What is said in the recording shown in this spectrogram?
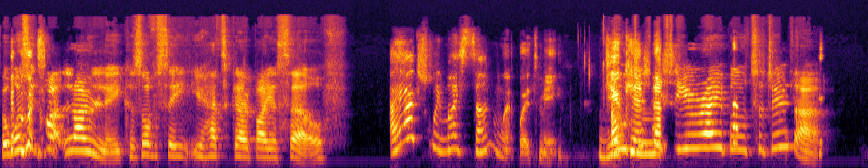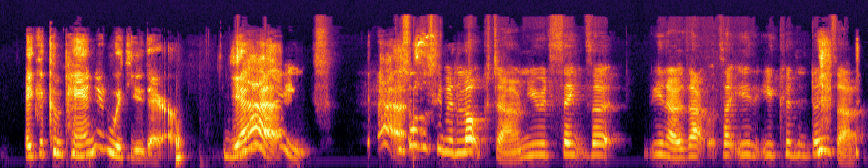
But It was it quite lonely? Because obviously you had to go by yourself. I actually, my son went with me. You Oh, can you? So you were able to do that? take a companion with you there. Yeah. Right. Because Yes. obviously with lockdown, you would think that, you know, that that you you couldn't do that.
